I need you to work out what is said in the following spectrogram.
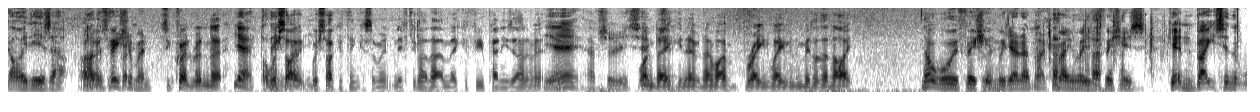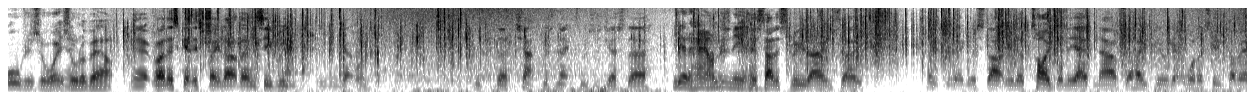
ideas out. Know, Other it's incre- fishermen. It's incredible, isn't it? Yeah. I wish I wish I could think of something nifty like that and make a few pennies out of it. So Yeah, absolutely. One day, you never know. Might have a brainwave in the middle of the night. Not when we're fishing. We don't have much brainwave fishing. It's getting the baits in the waters is what it's all about. Yeah, right. Let's get this bait out there and see if we can, we can get one. This, the chap just next to us has just uh, You had a hound, didn't he? just had a smooth hound, so hopefully they're going to start. You know, tide's on the ebb now, so hopefully we'll get one or two come in.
